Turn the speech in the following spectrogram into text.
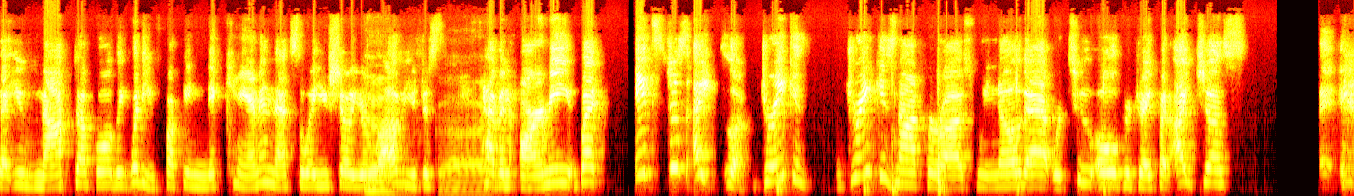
that you've knocked up all the what are you fucking Nick Cannon? That's the way you show your yeah, love. You just God. have an army. But it's just I look, Drake is Drake is not for us. We know that. We're too old for Drake, but I just I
